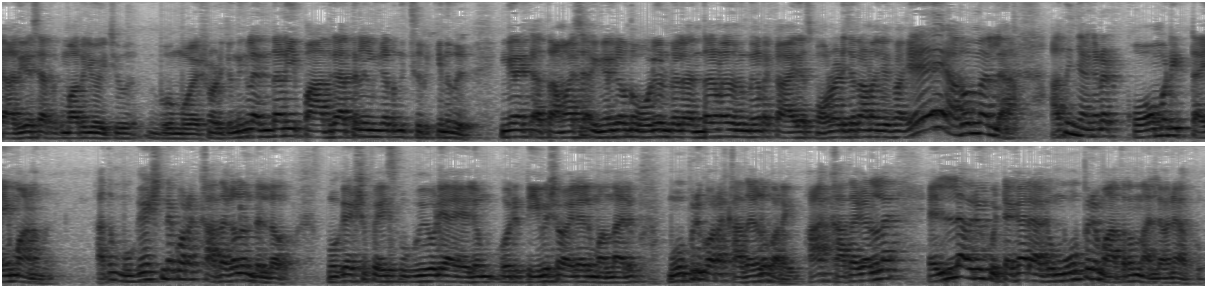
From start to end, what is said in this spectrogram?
രാധിക ശരത്കുമാർ ചോദിച്ചു മോഷണം ചോദിച്ചു നിങ്ങൾ എന്താണ് ഈ പാതിരാത്രിയിൽ കിടന്ന് ചിറിക്കുന്നത്? ഇങ്ങനെ തമാശ ഇങ്ങനെ കിടന്ന് ഓളി ഉണ്ടല്ലോ എന്താണ് നിങ്ങളുടെ കാര്യം? സ്മോൾ അടിച്ചതാണോ ചോദിക്കുമ്പോൾ ഏയ് അതൊന്നല്ല. അത് ഞങ്ങളുടെ കോമഡി ടൈമാണെന്ന് അത് മുകേഷിന്റെ കുറെ കഥകളുണ്ടല്ലോ. മുകേഷ് ഫേസ്ബുക്കിലൂടെ ആയാലും ഒരു ടി വി ഷോ ആയാലും വന്നാലും മൂപ്പര് കുറെ കഥകൾ പറയും. ആ കഥകളിലെ എല്ലാവരും കുറ്റക്കാരാക്കും മൂപ്പര് മാത്രം നല്ലവനാക്കും.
